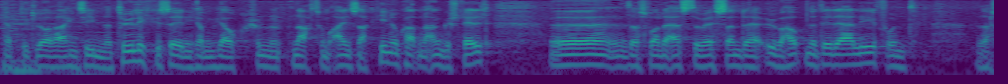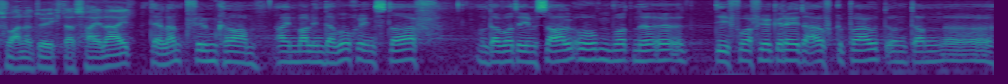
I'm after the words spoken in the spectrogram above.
Ich habe die glorreichen Sieben natürlich gesehen. Ich habe mich auch schon nachts um eins nach Kinokarten angestellt. Äh, das war der erste Western, der überhaupt in der DDR lief und das war natürlich das Highlight. Der Landfilm kam einmal in der Woche ins Dorf und da wurde im Saal oben wurden, äh, die Vorführgeräte aufgebaut und dann äh,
